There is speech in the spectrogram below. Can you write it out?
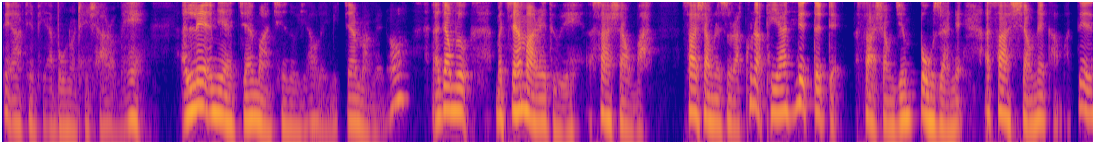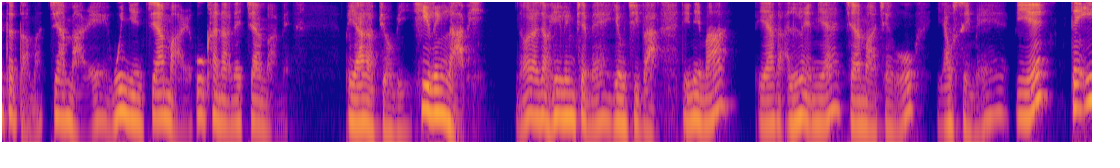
သင်အားဖြင့်ဖျားဘုန်းတော်ထင်ရှားတော်မယ် အလင့်အမြန်ကျမ်းမာခြင်းတို့ရောက်လိမ့်မည်ကျမ်းမာမယ်နော်ဒါကြောင့်မလို့မကျမ်းမာတဲ့သူတွေအစာရှောင်ပါအစာရှောင်နေဆိုတာခုနဖျားနှစ်သက်တဲ့အစာရှောင်ခြင်းပုံစံနဲ့အစာရှောင်တဲ့အခါမှာတင့်အသက်တာမှာကျမ်းမာတယ်ဝိညာဉ်ကျမ်းမာတယ်ကိုယ်ခန္ဓာလည်းကျမ်းမာမယ်ဖျားကပြောပြီး healing လာပြီနော်ဒါကြောင့် healing ဖြစ်မယ်ယုံကြည်ပါဒီနေ့မှာဖျားကအလင့်အမြန်ကျမ်းမာခြင်းကိုရောက်စေမယ်ပြီးရင် သင်ဤ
